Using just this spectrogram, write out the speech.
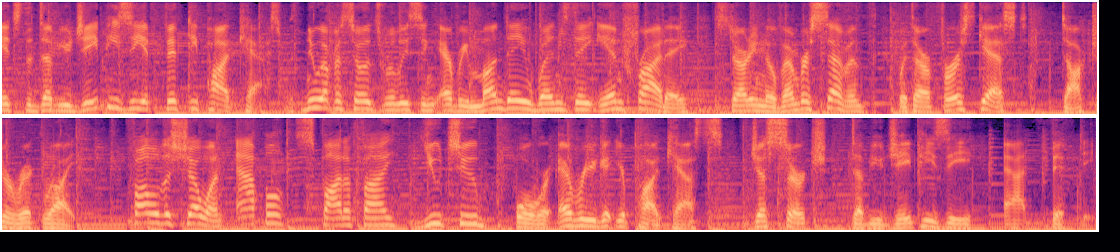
It's the WJPZ at 50 podcast, with new episodes releasing every Monday, Wednesday, and Friday, starting November 7th, with our first guest, Dr. Rick Wright. Follow the show on Apple, Spotify, YouTube, or wherever you get your podcasts. Just search WJPZ at 50.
